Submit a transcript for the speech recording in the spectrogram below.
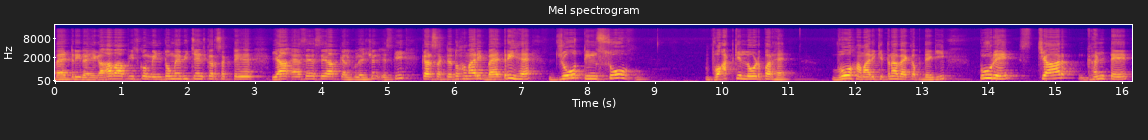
बैटरी रहेगा। अब आप इसको मिनटों में भी चेंज कर सकते हैं या ऐसे ऐसे आप कैलकुलेशन इसकी कर सकते हैं। तो हमारी बैटरी है जो 300 वाट के लोड पर है। वो हमारी कितना बैकअप देगी? पूरे चार घंटे,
